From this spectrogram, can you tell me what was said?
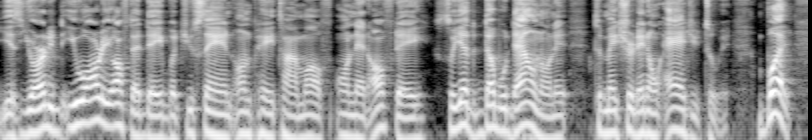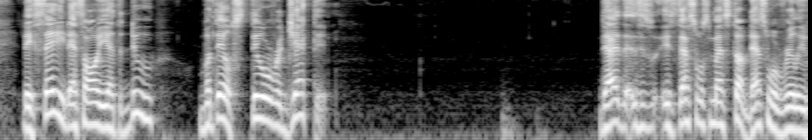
Yes, you already you already off that day, but you saying unpaid time off on that off day, so you have to double down on it to make sure they don't add you to it. But they say that's all you have to do, but they'll still reject it. That is, is that's what's messed up. That's what really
